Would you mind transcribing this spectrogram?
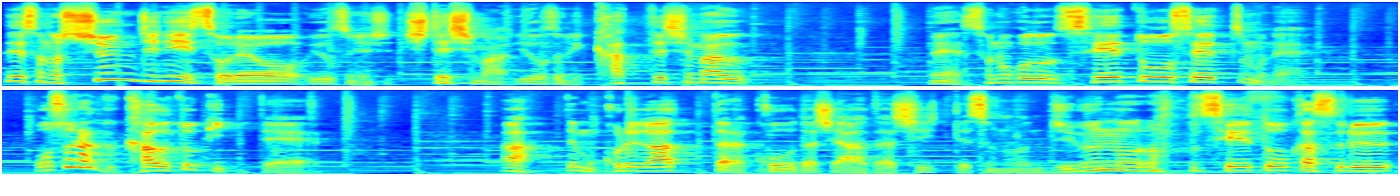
でその瞬時にそれを要するにししてしまう要するに買ってしまう、ね、そのこと正当性っていうのもねおそらく買う時ってあでもこれがあったらこうだしああだしってその自分の正当化する、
